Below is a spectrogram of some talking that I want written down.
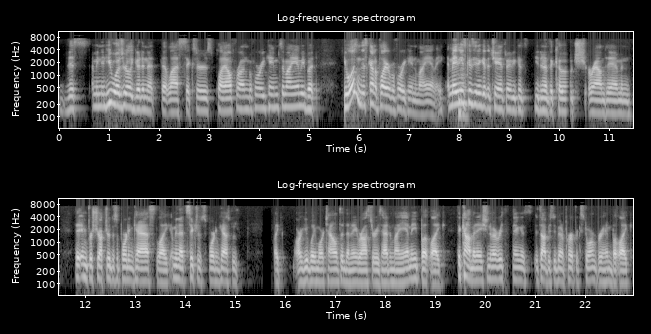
this. I mean, and he was really good in that that last Sixers playoff run before he came to Miami, but he wasn't this kind of player before he came to Miami. And maybe it's hmm. because he didn't get the chance, maybe because he didn't have the coach around him and the infrastructure, the supporting cast. Like, I mean, that Sixers supporting cast was like arguably more talented than any roster he's had in Miami, but like the combination of everything is it's obviously been a perfect storm for him. But like,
